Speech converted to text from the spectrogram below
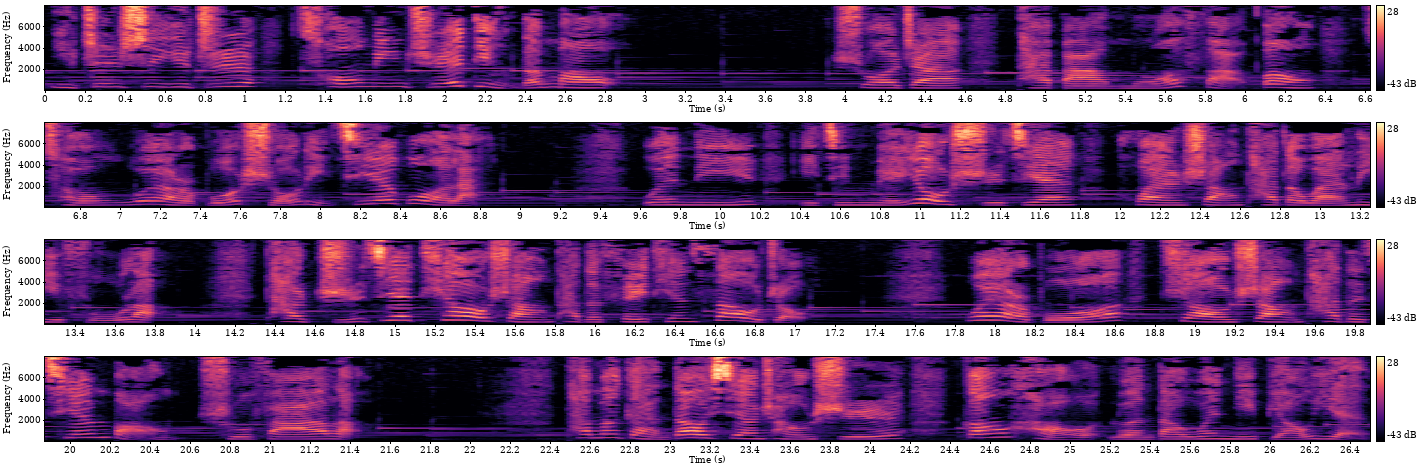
你真是一只聪明绝顶的猫！”说着，他把魔法棒从威尔伯手里接过来。温妮已经没有时间换上他的晚礼服了。他直接跳上他的飞天扫帚，威尔伯跳上他的肩膀，出发了。他们赶到现场时，刚好轮到温妮表演，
